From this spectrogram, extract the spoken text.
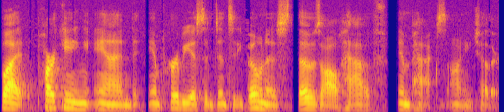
But parking and impervious and density bonus, those all have impacts on each other.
